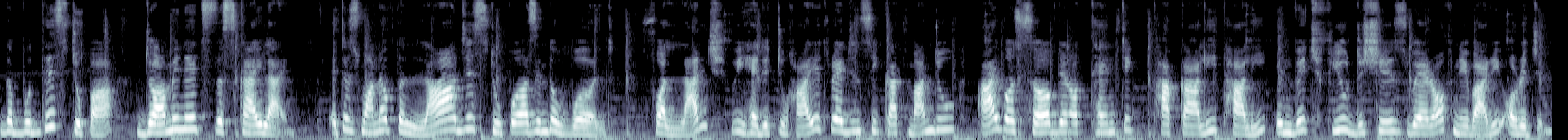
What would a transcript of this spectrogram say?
The Buddhist stupa dominates the skyline. It is one of the largest stupas in the world. For lunch, we headed to Hyatt Regency Kathmandu. I was served an authentic thakali thali in which few dishes were of Newari origin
